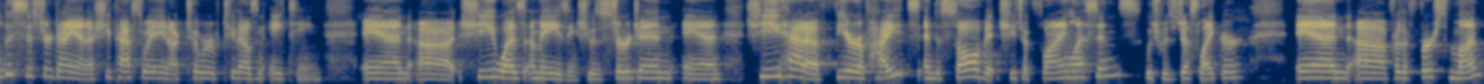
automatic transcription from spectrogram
oldest sister Diana, she passed away in October of 2018, and uh, she was amazing. She was a surgeon, and she had a fear of heights, and to solve it, she took flying lessons, which was just like her. And uh, for the first month,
